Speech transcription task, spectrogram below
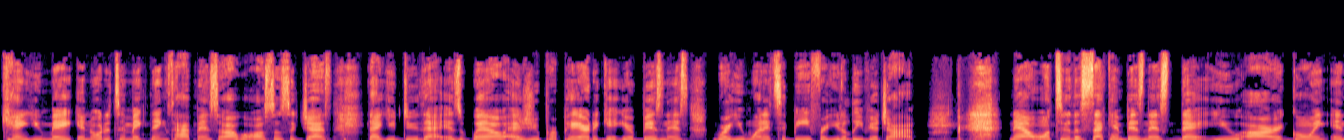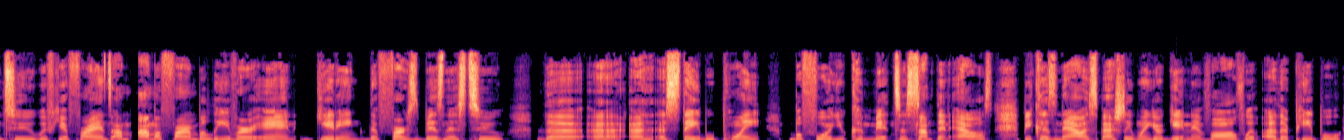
can you make in order to make things happen? So I will also suggest that you do that as well as you prepare to get your business where you want want it to be for you to leave your job. Now, onto the second business that you are going into with your friends. I'm I'm a firm believer in getting the first business to the uh, a, a stable point before you commit to something else. Because now, especially when you're getting involved with other people,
